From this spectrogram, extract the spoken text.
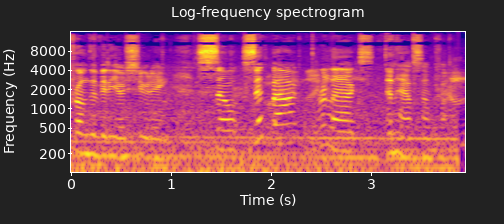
from the video shooting. So sit back, relax and have some fun.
